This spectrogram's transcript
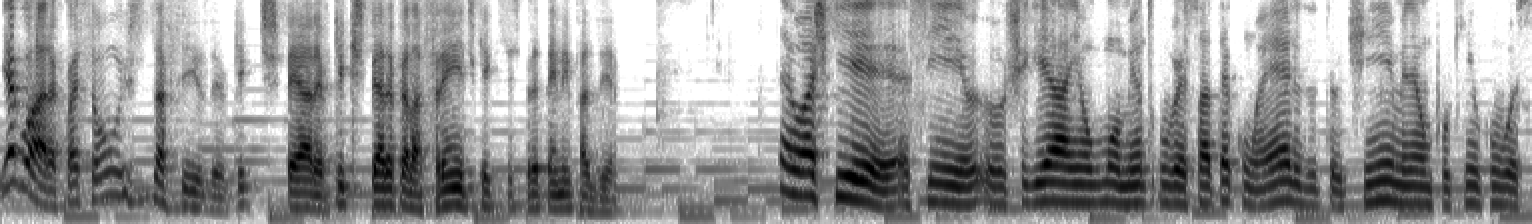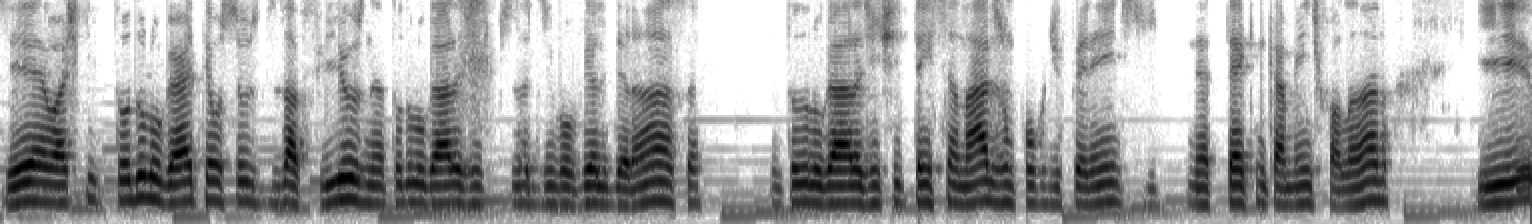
E agora? Quais são os desafios? O que, que te espera? O que, que espera pela frente? O que, que vocês pretendem fazer? Eu acho que, assim, eu cheguei a, em algum momento, conversar até com o Hélio, do teu time, né, um pouquinho com você. Eu acho que todo lugar tem os seus desafios, né? Todo lugar a gente precisa desenvolver a liderança. Em todo lugar a gente tem cenários um pouco diferentes, né, tecnicamente falando. E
